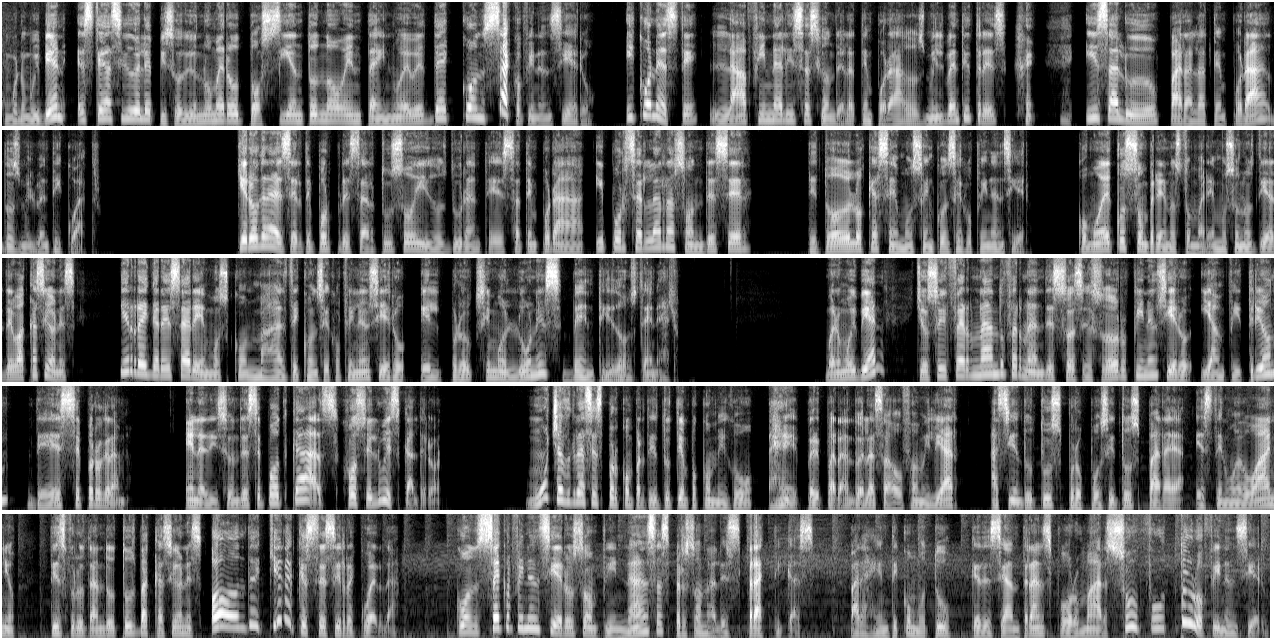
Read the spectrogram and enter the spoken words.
Bueno, muy bien, este ha sido el episodio número 299 de Consejo Financiero. Y con este, la finalización de la temporada 2023 y saludo para la temporada 2024. Quiero agradecerte por prestar tus oídos durante esta temporada y por ser la razón de ser de todo lo que hacemos en Consejo Financiero. Como de costumbre, nos tomaremos unos días de vacaciones y regresaremos con más de Consejo Financiero el próximo lunes 22 de enero. Bueno, muy bien, yo soy Fernando Fernández, su asesor financiero y anfitrión de este programa. En la edición de este podcast, José Luis Calderón. Muchas gracias por compartir tu tiempo conmigo preparando el asado familiar, haciendo tus propósitos para este nuevo año disfrutando tus vacaciones o donde quiera que estés y recuerda. Consejo Financiero son finanzas personales prácticas para gente como tú que desean transformar su futuro financiero.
